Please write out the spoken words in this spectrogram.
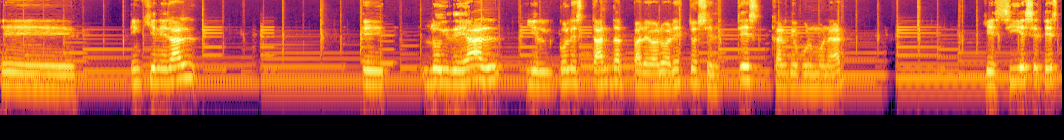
en general, lo ideal y el gol estándar para evaluar esto es el test cardiopulmonar, que sí ese test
